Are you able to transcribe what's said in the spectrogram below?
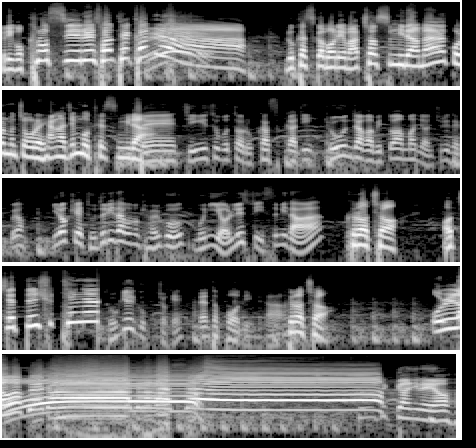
그리고 크로스를 선택합니다. 네. 루카스가 머리에 맞췄습니다만 골문 쪽으로 향하진 못했습니다. 네, 지희수부터 루카스까지 좋은 작업이 또 한 번 연출이 됐고요. 이렇게 두드리다 보면 결국 문이 열릴 수 있습니다. 그렇죠. 어쨌든 슈팅은 독일국 쪽의 센터 포워드입니다. 그렇죠. 올라왔고요. 오! 들어갔어요. 순식간이네요.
